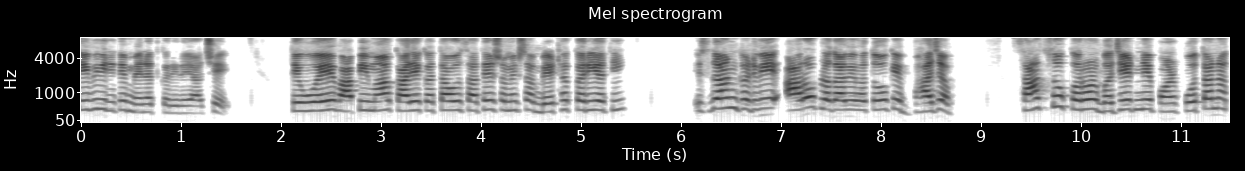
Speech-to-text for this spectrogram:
તેવી રીતે મહેનત કરી રહ્યા છે. તેઓએ વાપીમાં કાર્યકર્તાઓ સાથે સમીક્ષા બેઠક કરી હતી. ઈસદાન ગઢવીએ આરોપ લગાવ્યો હતો કે ભાજપ સાતસો કરોડ બજેટને પણ પોતાના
